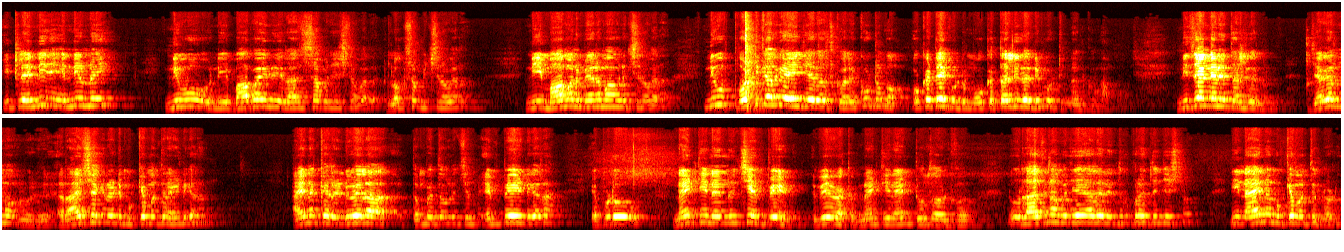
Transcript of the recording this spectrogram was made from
ఇట్లా ఎన్ని ఎన్ని ఉన్నాయి? నువ్వు నీ బాబాయిని రాజ్యసభ చేసినావు కదా? లోక్సభ ఇచ్చినావు కదా? నీ మామని మేనమామని ఇచ్చినావు కదా? నువ్వు పొలిటికల్గా ఏం చేయదలుచుకోవాలి? కుటుంబం ఒకటే కుటుంబం ఒక తల్లిదండ్రి పుట్టింది అనుకుందాం. నిజంగానే తల్లిదండ్రులు. జగన్మో రాజశేఖర రెడ్డి ముఖ్యమంత్రి అయింది కదా? అయినాక రెండు వేల తొంభై తొమ్మిది నుంచి ఎంపీ అయింది కదా? ఎప్పుడు నైన్టీ నైన్ నుంచి ఎంపీ అయింది Vivekam ninety nine two thousand four. నువ్వు రాజీనామా చేయాలని ఎందుకు ప్రయత్నం చేసినావు? నీ నాయన ముఖ్యమంత్రి ఉన్నాడు.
